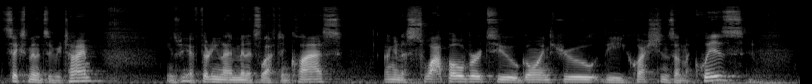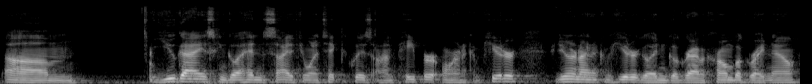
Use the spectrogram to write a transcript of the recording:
six minutes of your time. Means we have 39 minutes left in class. I'm going to swap over to going through the questions on the quiz. Um, you guys can go ahead and decide if you want to take the quiz on paper or on a computer. If you're doing it on a computer, go ahead and go grab a Chromebook right now,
